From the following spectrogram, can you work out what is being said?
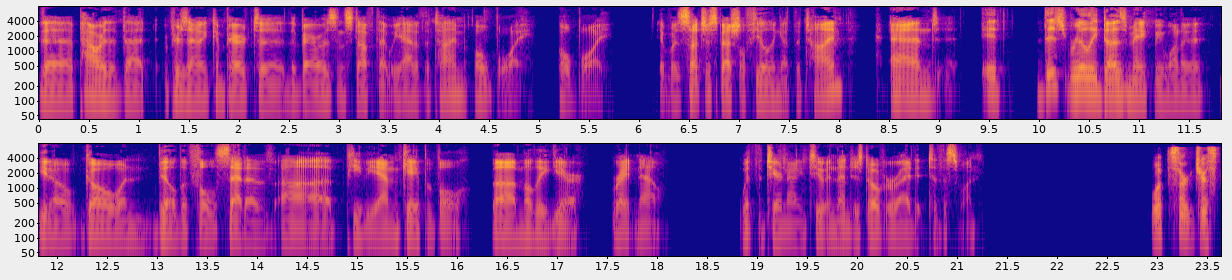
the power that that presented compared to the barrows and stuff that we had at the time oh boy oh boy. It was such a special feeling at the time and it this really does make me want to you know go and build a full set of uh pvm capable uh melee gear right now with the tier 92 and then just override it to this one Whips are just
